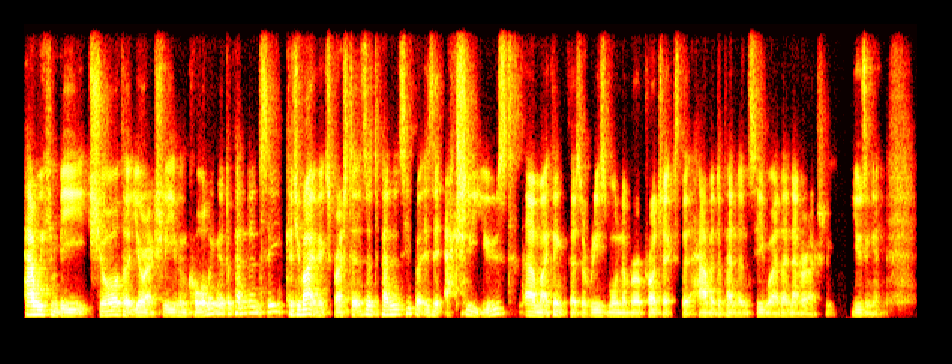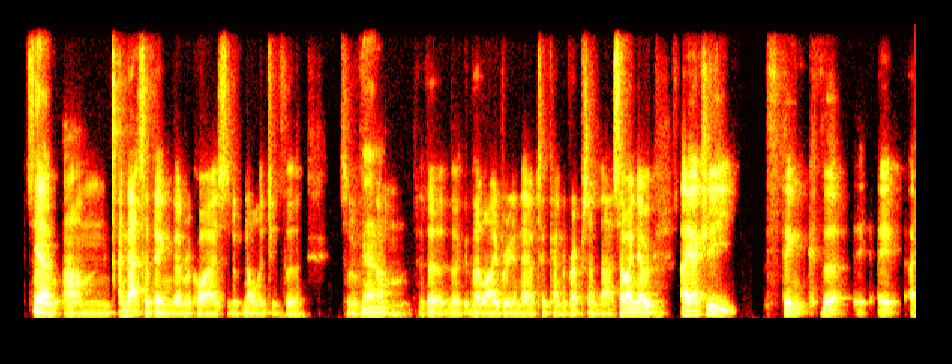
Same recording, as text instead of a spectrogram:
how we can be sure that you're actually even calling a dependency, because you might have expressed it as a dependency, but is it actually used? Um, I think there's a reasonable number of projects that have a dependency where they're never actually using it. Yeah. So, um, and that's a thing that requires sort of knowledge of the sort of Yeah. um, the, the the library and now to kind of represent that. So I know I actually think that it, it I,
